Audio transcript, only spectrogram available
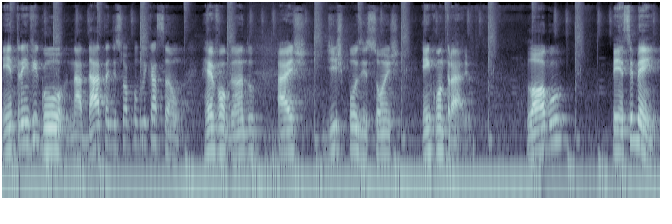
entra em vigor na data de sua publicação, revogando as disposições em contrário. Logo, Pense bem,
